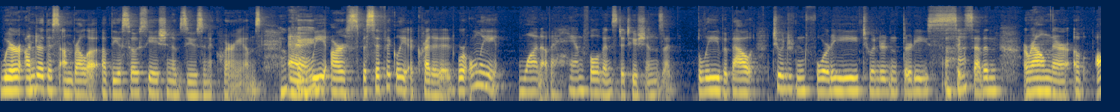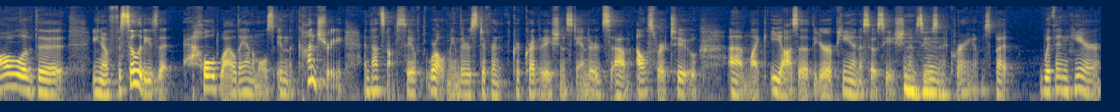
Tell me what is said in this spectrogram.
we're under this umbrella of the Association of Zoos and Aquariums okay. and we are specifically accredited we're only one of a handful of institutions I believe about 240 236 uh-huh. 7 around there of all of the you know, facilities that hold wild animals in the country, and that's not to say over the world. I mean, there's different accreditation standards um, elsewhere too, um, like EAZA, the European Association of Zoos and mm-hmm. Aquariums. But within here,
